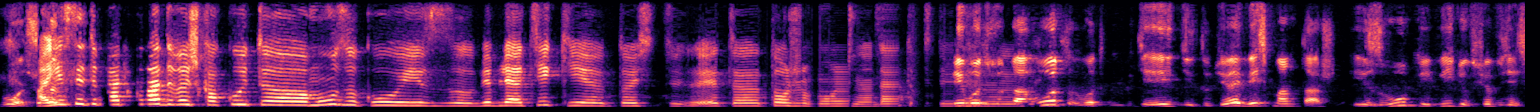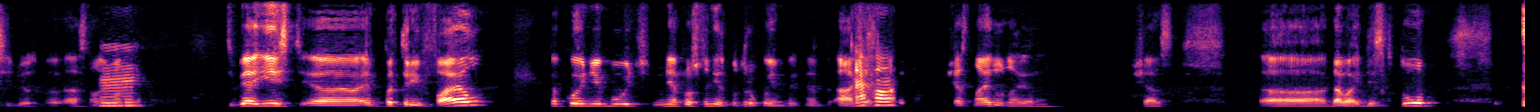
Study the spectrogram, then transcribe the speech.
Вот, а если ты подкладываешь какую-то музыку из библиотеки, то есть это тоже можно, да? Есть... И вот сюда вот, вот где edit, у тебя весь монтаж, и звук, и видео, все здесь идет, э, основной mm -hmm. монтаж. У тебя есть э, mp3 эм файл какой-нибудь, у меня просто нет под рукой, MP... а, сейчас, ага. сейчас найду, наверное, сейчас. Э, давай, десктоп,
